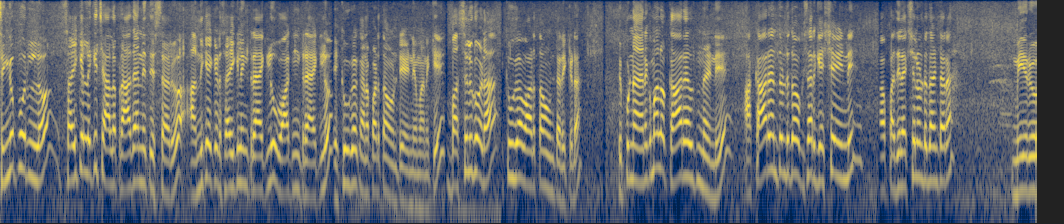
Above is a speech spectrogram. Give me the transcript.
సింగపూర్లో సైకిళ్ళకి చాలా ప్రాధాన్యత ఇస్తారు. అందుకే ఇక్కడ సైక్లింగ్ ట్రాక్లు వాకింగ్ ట్రాక్లు ఎక్కువగా కనపడతా ఉంటాయండి మనకి. బస్సులు కూడా ఎక్కువగా వాడుతూ ఉంటారు ఇక్కడ. ఇప్పుడు నా వెనకమాల ఒక కార్ వెళ్తుందండి. ఆ కార్ ఎంత ఉంటుందో ఒకసారి గెస్ట్ చేయండి. ఆ పది లక్షలు ఉంటుందంటారా? మీరు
